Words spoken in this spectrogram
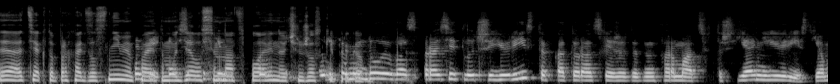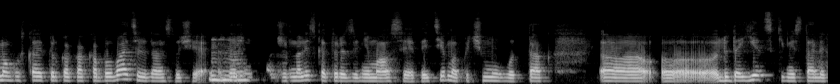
те, кто проходил с ними, по этому делу 17,5 очень жесткий приговор. Рекомендую вас спросить лучше юристов, которые отслеживают эту информацию, потому что я не юрист. Я могу сказать только как обыватель в данном случае, угу. даже как журналист, который занимался этой темой, почему вот так э, э, людоедскими стали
